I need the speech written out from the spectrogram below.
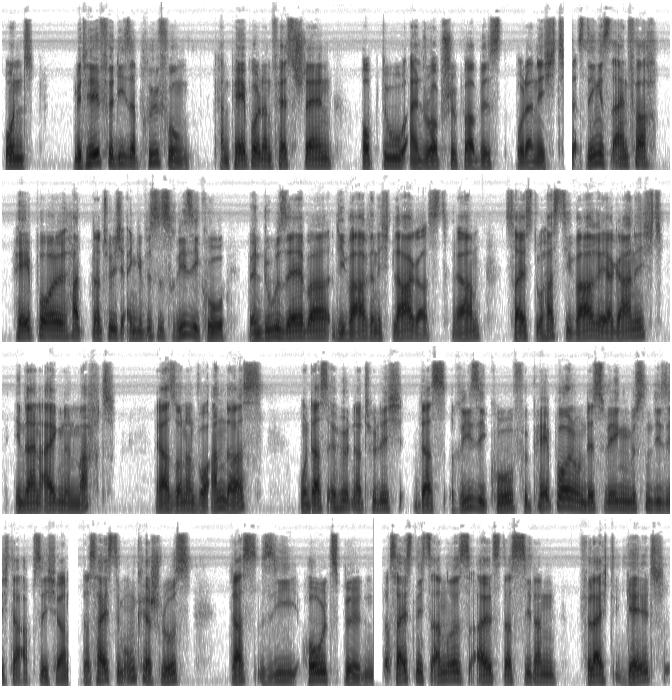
Und mit Hilfe dieser Prüfung kann PayPal dann feststellen, ob du ein Dropshipper bist oder nicht. Das Ding ist einfach, PayPal hat natürlich ein gewisses Risiko, wenn du selber die Ware nicht lagerst. Ja? Das heißt, du hast die Ware ja gar nicht in deiner eigenen Macht, ja, sondern woanders. Und das erhöht natürlich das Risiko für PayPal und deswegen müssen die sich da absichern. Das heißt im Umkehrschluss, dass sie Holds bilden. Das heißt nichts anderes, als dass sie dann vielleicht Geld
